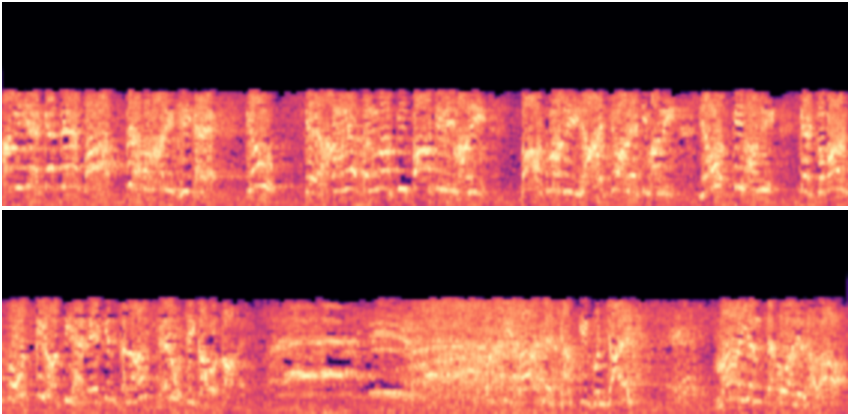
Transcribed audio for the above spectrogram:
ہم یہ کہتے ہیں، بات صرف ہماری ٹھیک ہے۔ کیوں؟ کہ ہم نے بندوں کی بات ہی نہیں مانی۔ بات مانی یا اس والے کی مانی یا اس کی مانی کہ زبان تو اس کی ہوتی ہے، لیکن کلام پھر اسی کا ہوتا ہے۔ اس کی بات میں شک کی گنجائش ماں ینت کو انل ہوا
